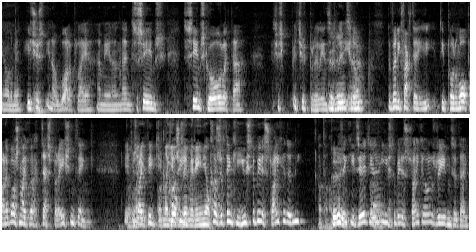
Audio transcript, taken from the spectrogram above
you know what I mean? He's yeah. just, you know, what a player. I mean, and then to see him, to see him score like that, it's just, it's just brilliant, isn't it? You know, the very fact that he, they put him up, and it wasn't like a desperation thing. It was Wasn't like like- they, wasn't like because Jose he, Mourinho. because I think he used to be a striker, didn't he? I don't know. Did I he? think he did. Yeah, he used to be a striker. I was reading today.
